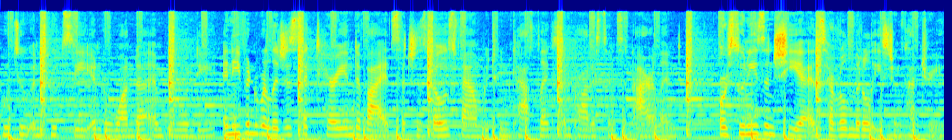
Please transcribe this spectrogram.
Hutu and Tutsi in Rwanda and Burundi, and even religious sectarian divides such as those found between Catholics and Protestants in Ireland, or Sunnis and Shia in several Middle Eastern countries.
